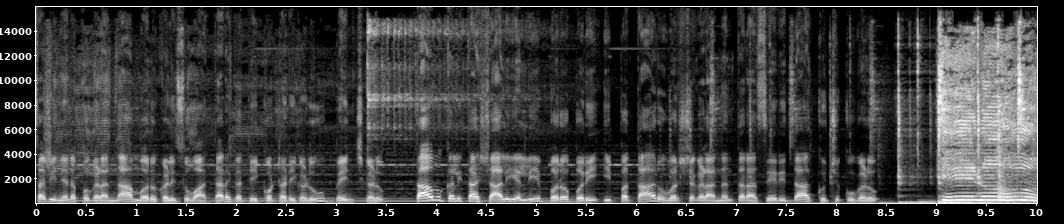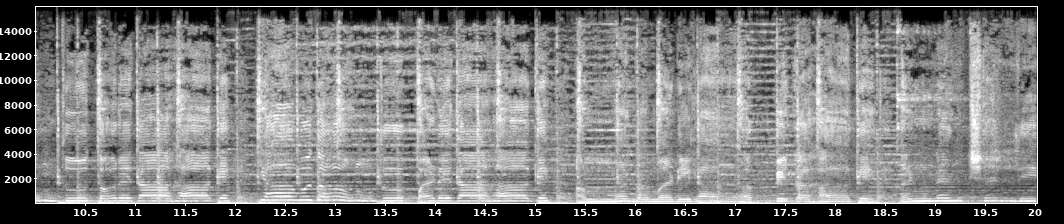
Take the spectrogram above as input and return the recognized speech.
ಸವಿ ನೆನಪುಗಳನ್ನ ಮರುಕಳಿಸುವ ತರಗತಿ ಕೊಠಡಿಗಳು ಬೆಂಚ್ಗಳು. ತಾವು ಕಲಿತ ಶಾಲೆಯಲ್ಲಿ ಬರೋಬ್ಬರಿ ಇಪ್ಪತ್ತಾರು ವರ್ಷಗಳ ನಂತರ ಸೇರಿದ್ದ ಕುಚುಕುಗಳು. ಏನೋ ಒಂದು ತೊರೆದ ಹಾಗೆ ಯಾವುದೋ ಒಂದು ಪಡೆದ ಹಾಗೆ ಅಮ್ಮನ ಮಡಿಲ ಅಪ್ಪಿದ ಹಾಗೆ ಕಣ್ಣಂಚಲ್ಲಿ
